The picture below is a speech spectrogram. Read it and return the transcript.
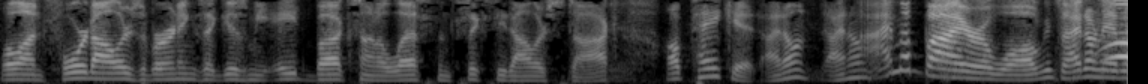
Well, on four dollars of earnings, that gives me eight bucks on a less than sixty dollars stock. I'll take it. I don't. I don't. I'm a buyer of Walgreens. I don't have Oh.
